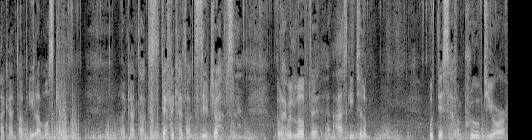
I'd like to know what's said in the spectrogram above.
I can't talk to Elon Musk. I can't talk to, definitely can't talk to Steve Jobs. but I would love to ask each of them, would this have improved your,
